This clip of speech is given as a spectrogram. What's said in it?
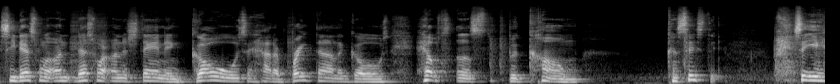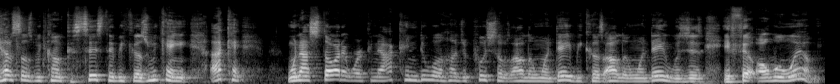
See, that's what that's why understanding goals and how to break down the goals helps us become consistent. See, it helps us become consistent because we can't. I can't. When I started working I couldn't do 100 push-ups all in one day because all in one day was just it felt overwhelming.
